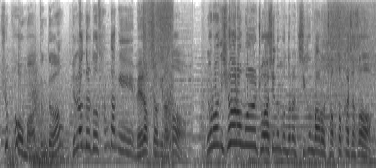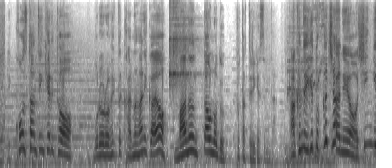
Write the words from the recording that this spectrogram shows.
슈퍼우먼 등등 villain들도 상당히 매력적이라서 요런 히어로물 좋아하시는 분들은 지금 바로 접속하셔서 이 콘스탄틴 캐릭터 무료로 획득 가능하니까요. 많은 다운로드 부탁드리겠습니다. 아 근데 이게 또 끝이 아니에요. 신규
